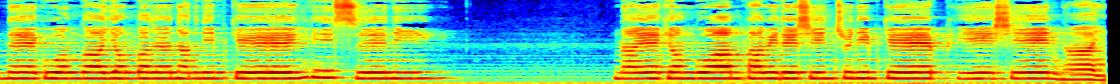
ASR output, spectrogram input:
내 구원과 영광은 하느님께 있으니 나의 견고한 바위 되신 주님께 피신하여라.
